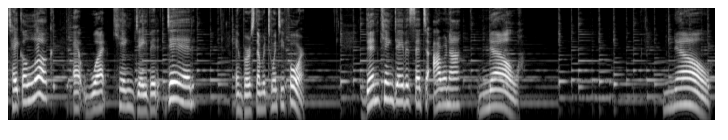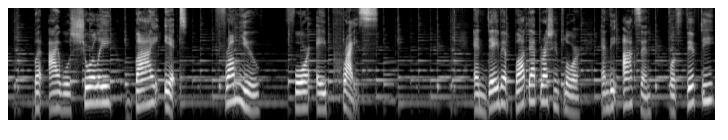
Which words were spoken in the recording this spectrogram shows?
Take a look at what King David did in verse number 24. Then King David said to Araunah, No. No, but I will surely buy it from you for a price. And David bought that threshing floor and the oxen for 50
